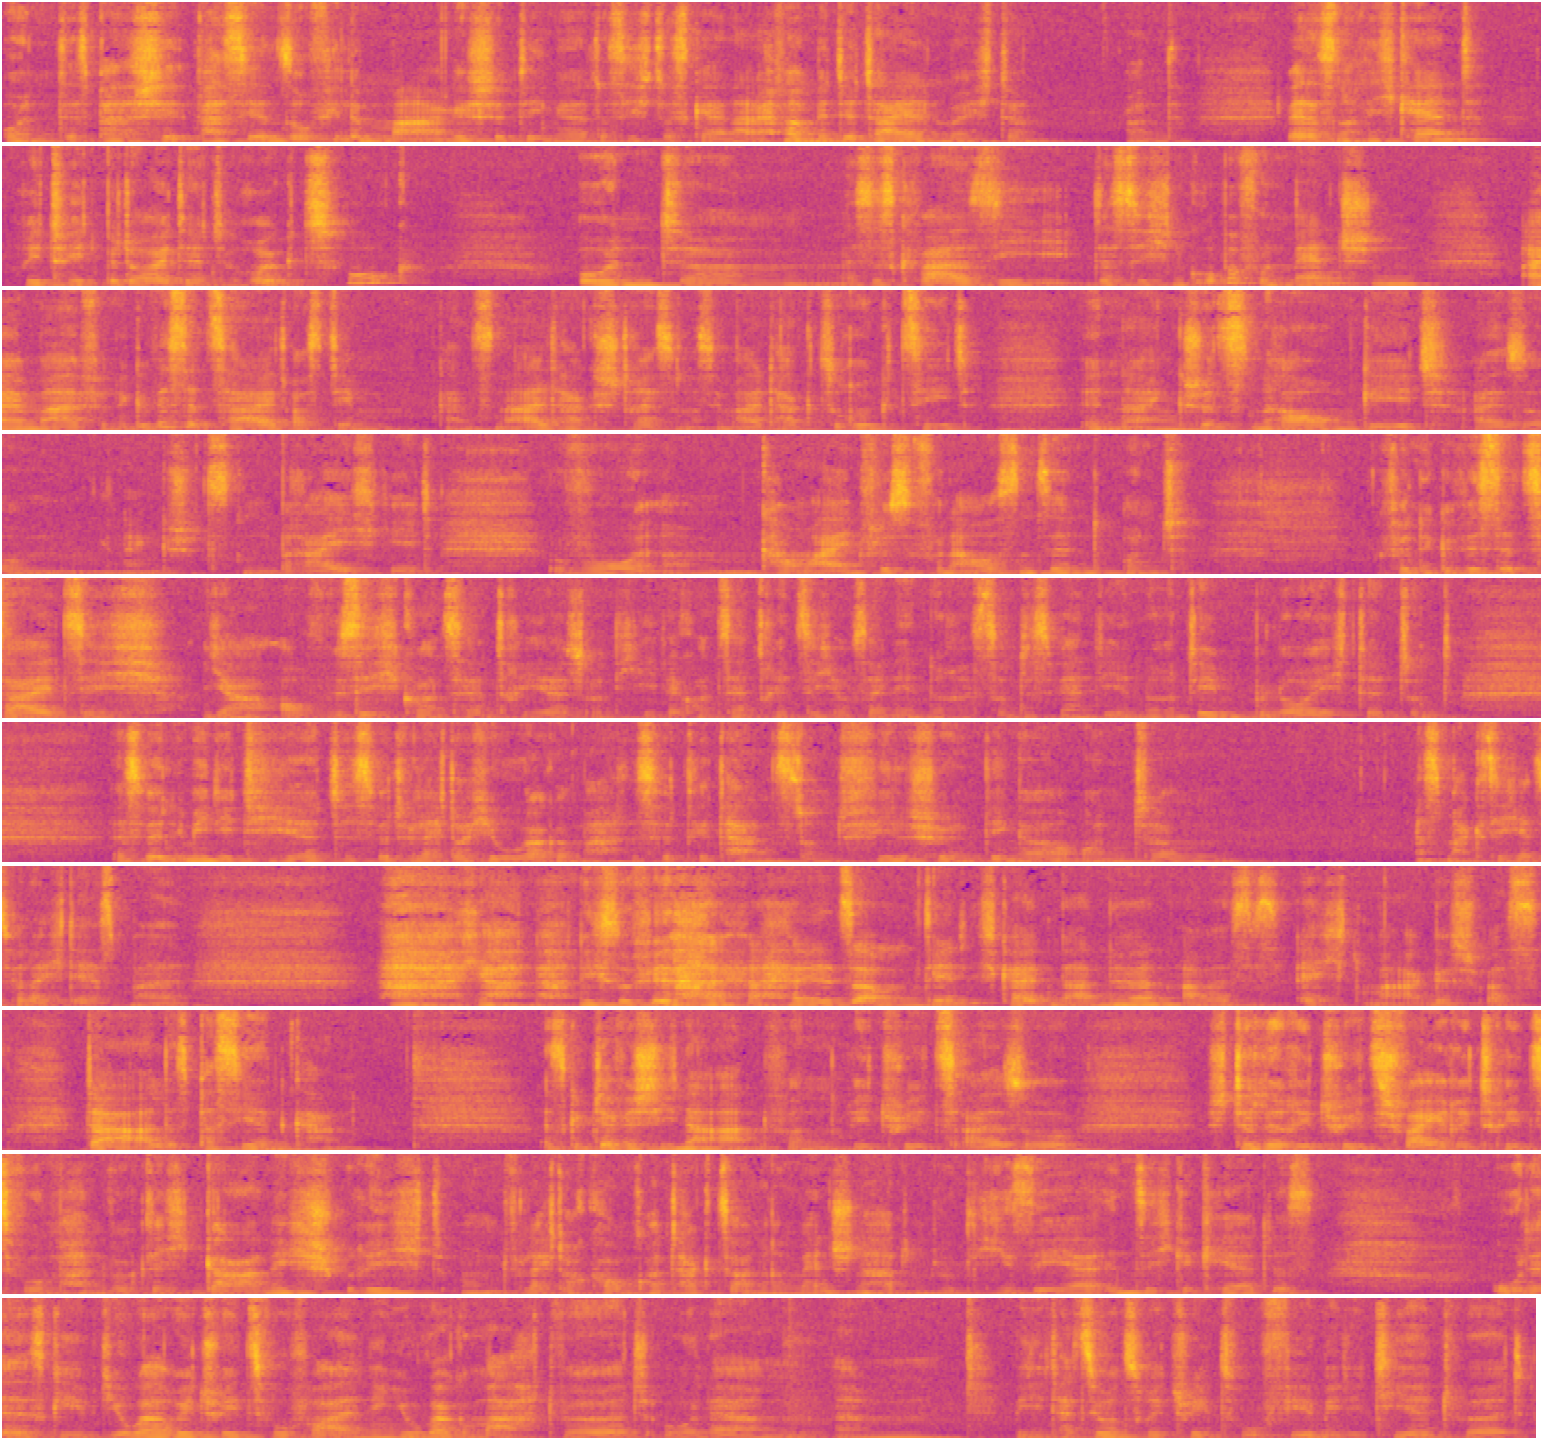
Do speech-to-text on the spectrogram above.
Und es passieren so viele magische Dinge, dass ich das gerne einmal mit dir teilen möchte. Und wer das noch nicht kennt, Retreat bedeutet Rückzug. Und ähm, es ist quasi, dass sich eine Gruppe von Menschen einmal für eine gewisse Zeit aus dem ganzen Alltagsstress und aus dem Alltag zurückzieht, in einen geschützten Raum geht, also in einen geschützten Bereich geht, wo ähm, kaum Einflüsse von außen sind und für eine gewisse Zeit sich ja auf sich konzentriert und jeder konzentriert sich auf sein Inneres und es werden die inneren Themen beleuchtet und es wird meditiert, es wird vielleicht auch Yoga gemacht, es wird getanzt und viele schöne Dinge und ähm, es mag sich jetzt vielleicht erstmal ja, nicht so viel heilsamen Tätigkeiten anhören, aber es ist echt magisch, was da alles passieren kann. Es gibt ja verschiedene Arten von Retreats, also stille Retreats, Schweigeretreats, wo man wirklich gar nicht spricht und vielleicht auch kaum Kontakt zu anderen Menschen hat und wirklich sehr in sich gekehrt ist. Oder es gibt Yoga-Retreats, wo vor allen Dingen Yoga gemacht wird oder ähm, Meditationsretreats, wo viel meditiert wird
